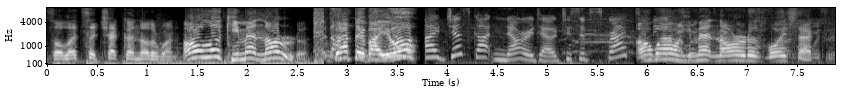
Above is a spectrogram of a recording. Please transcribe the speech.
So let's uh, check another one. Oh look, he meant Naruto. Dattebayo! I just got Naruto to subscribe to Oh me. wow, he meant Naruto's voice actor.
